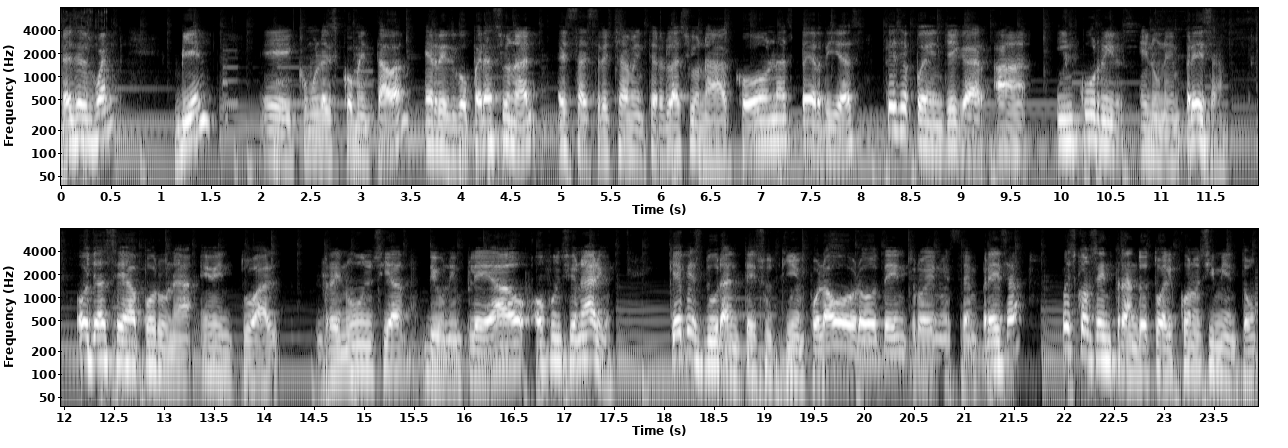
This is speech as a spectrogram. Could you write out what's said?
Gracias Juan. Bien, eh, como les comentaba, el riesgo operacional está estrechamente relacionado con las pérdidas que se pueden llegar a incurrir en una empresa. o ya sea por una eventual renuncia de un empleado o funcionario que pues durante su tiempo laboró dentro de nuestra empresa, pues concentrando todo el conocimiento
